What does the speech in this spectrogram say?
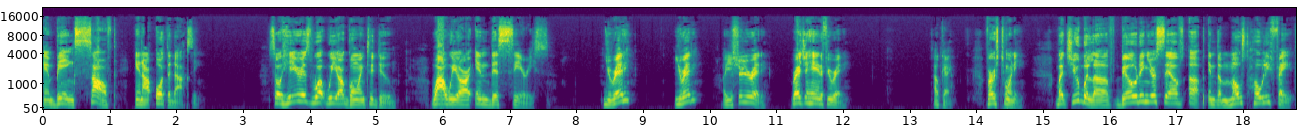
and being soft in our orthodoxy. So here is what we are going to do while we are in this series. You ready? You ready? Are you sure you're ready? Raise your hand if you're ready. Okay. Verse 20. But you, beloved, building yourselves up in the most holy faith,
